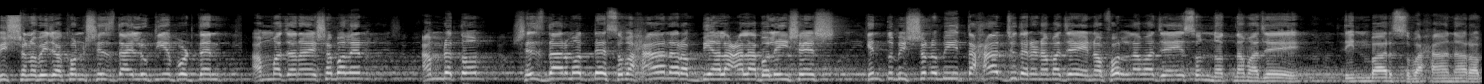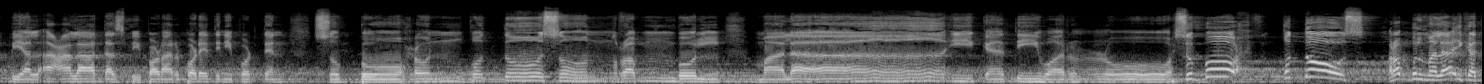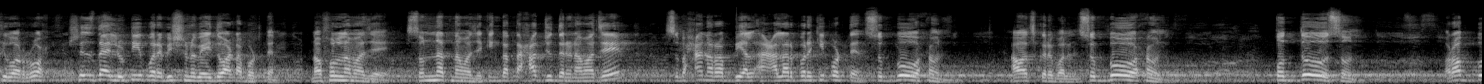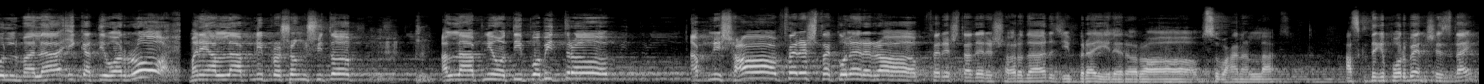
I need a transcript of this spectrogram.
বিশ্বনবী যখন সেজদায় লুটিয়ে পড়তেন, আম্মা জানা এসে বলেন, আমরা তো সেজদার মধ্যে সুবহান রব্বি আলা আলা বলেই শেষ, কিন্তু বিশ্বনবী তাহাজ্জুদের নামাজে, নফল নামাজে, সুন্নত নামাজে তিনবার সুবহানা রব্বিয়াল আলা তাসবিহ পড়ার পরে তিনি পড়তেন, সুবহুন কুদ্দুসুন রব্বুল মালাইকাতি ওয়ার রূহ। সুবহ! কুদ্দুস, রব্বুল মালাইকাতি ওয়ার রূহ। সিজদায় লুটিয়ে পড়ে বিষ্ণুনবী এই দোয়াটা পড়তেন। নফল নামাজে, সুন্নাত নামাজে কিংবা তাহাজ্জুদের নামাজে সুবহান রাব্বিয়াল আলার পরে কি পড়তেন? সুবহুন আওয়াজ করে বলেন সুবহুন কুদ্দুসুন। রব্বুল মালাইকাতি ওয়ার রূহ। মানে আল্লাহ আপনি প্রশংসিত, আল্লাহ আপনি অতি পবিত্র। আপনি সব ফেরেস্তা কুলের রব ফেরেস্তাদের সর্দার জিব্রাইলের রব সুবাহ আজকে থেকে পড়বেন সেজদায়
